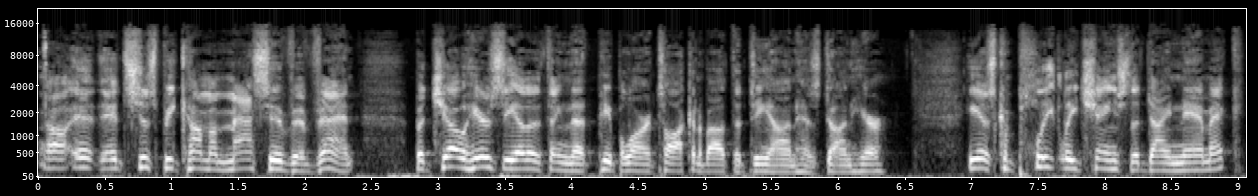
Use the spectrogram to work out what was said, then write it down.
Uh, it, it's just become a massive event. But Joe, here's the other thing that people aren't talking about that Deion has done here. He has completely changed the dynamic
